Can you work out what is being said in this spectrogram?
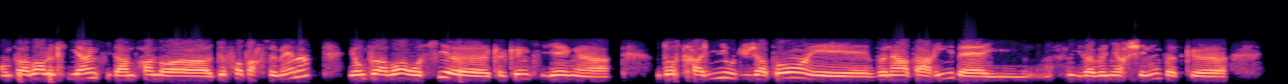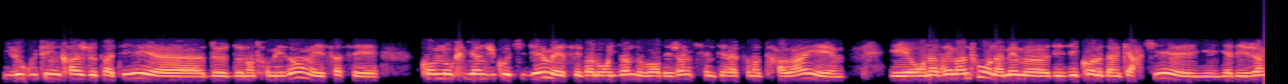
on peut avoir le client qui va en prendre euh, deux fois par semaine. Et on peut avoir aussi euh, quelqu'un qui vient euh, d'Australie ou du Japon et venant à Paris, ben, il, va venir chez nous parce que il veut goûter une tranche de pâté de, de notre maison. Et ça, c'est comme nos clients du quotidien, mais c'est valorisant de voir des gens qui s'intéressent à notre travail. Et, et on a vraiment tout. On a même euh, des écoles dans le quartier. Il y a des gens,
